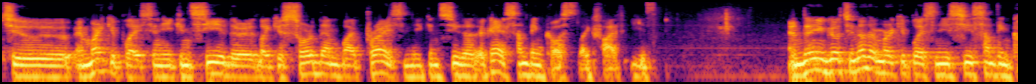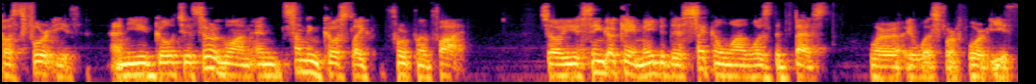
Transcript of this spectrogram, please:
to a marketplace and you can see there like you sort them by price and you can see that okay something costs like 5 ETH and then you go to another marketplace and you see something costs 4 ETH and you go to a third one and something costs like 4.5 so you think okay maybe the second one was the best where it was for 4 ETH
